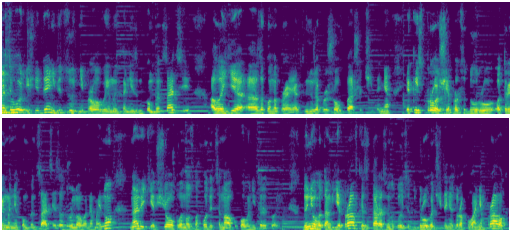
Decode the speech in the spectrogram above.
На сьогоднішній день відсутній правовий механізм компенсації, але є е, законопроект. Він вже пройшов перше читання, який спрощує процедуру отримання компенсації за зруйноване майно, навіть якщо воно знаходиться на окупованій території. До нього там є правки. Зараз він готується до другого читання з урахуванням правок.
